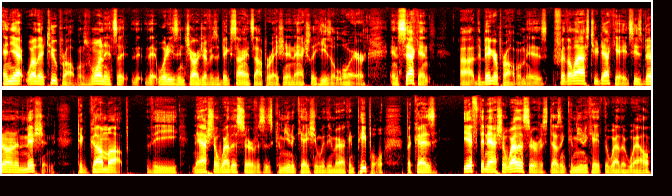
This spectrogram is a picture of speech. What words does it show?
And yet, well, there are two problems. One, it's a, that what he's in charge of is a big science operation, and actually he's a lawyer. And second, uh, the bigger problem is for the last two decades, he's been on a mission to gum up the National Weather Service's communication with the American people because if the National Weather Service doesn't communicate the weather well,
